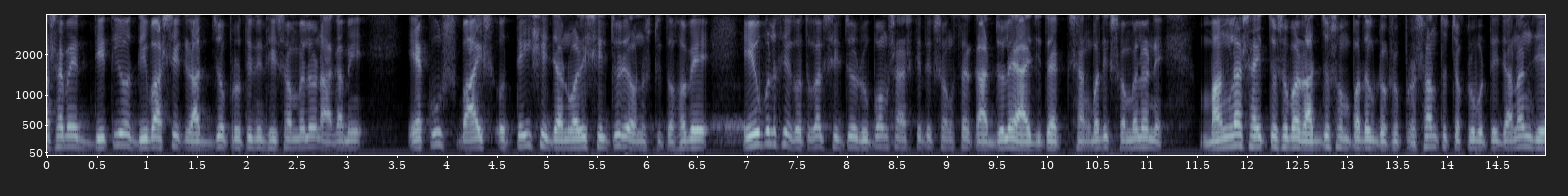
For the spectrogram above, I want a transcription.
আসামের দ্বিতীয় দ্বিবার্ষিক রাজ্য প্রতিনিধি সম্মেলন আগামী একুশ, বাইশ ও তেইশে জানুয়ারি শিলচরে অনুষ্ঠিত হবে। এই উপলক্ষে গতকাল শিলচর রূপম সাংস্কৃতিক সংস্থার কার্যালয়ে আয়োজিত এক সাংবাদিক সম্মেলনে বাংলা সাহিত্য সভার রাজ্য সম্পাদক ডক্টর প্রশান্ত চক্রবর্তী জানান যে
